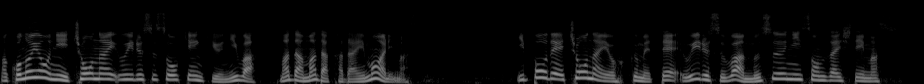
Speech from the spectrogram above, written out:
まあ、このように腸内ウイルス層研究にはまだまだ課題もあります。一方で腸内を含めてウイルスは無数に存在しています。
